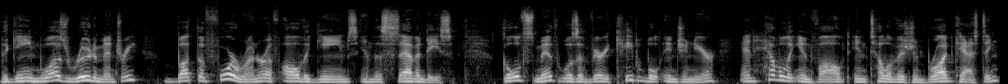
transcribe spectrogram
The game was rudimentary, but the forerunner of all the games in the 70s. Goldsmith was a very capable engineer and heavily involved in television broadcasting,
